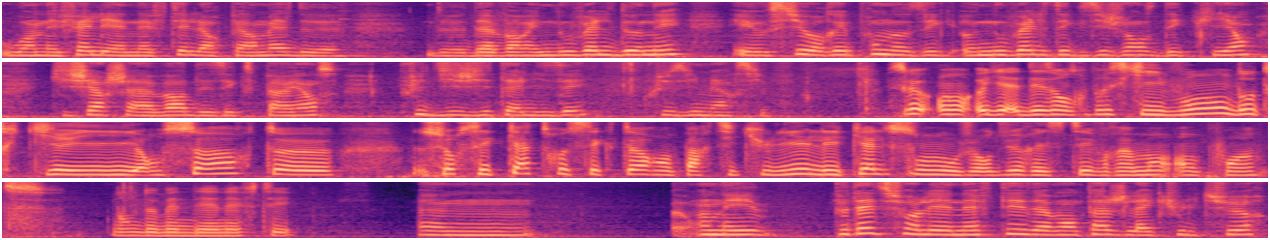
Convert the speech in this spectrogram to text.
où en effet les NFT leur permettent de d'avoir une nouvelle donnée et aussi au répondre aux, nouvelles exigences des clients qui cherchent à avoir des expériences plus digitalisées, plus immersives. Parce qu'il y a des entreprises qui y vont, d'autres qui en sortent. Euh, sur ces quatre secteurs en particulier, lesquels sont aujourd'hui restés vraiment en pointe dans le domaine des NFT euh, On est peut-être sur les NFT davantage la culture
